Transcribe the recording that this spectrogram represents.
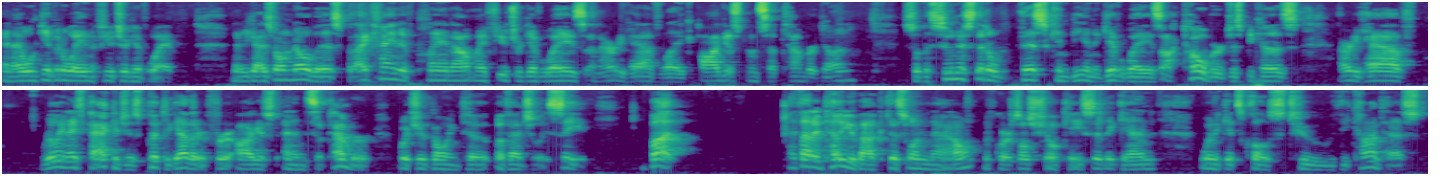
and I will give it away in a future giveaway. Now you guys don't know this, but I kind of planned out my future giveaways and I already have like August and September done. So the soonest that this can be in a giveaway is October just because I already have really nice packages put together for August and September, which you're going to eventually see. But I thought I'd tell you about this one now. Of course, I'll showcase it again when it gets close to the contest,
